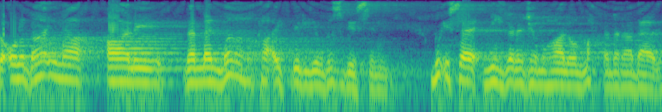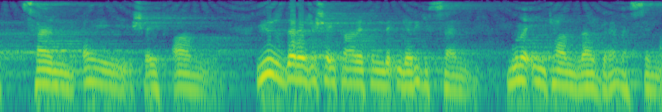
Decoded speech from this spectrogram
Ve onu daima âli ve menba hakaik bir yıldız bilsin. Bu ise yüz derece muhal olmakla beraber sen ey şeytan, yüz derece şeytanetinde ileri gitsen buna imkan verdiremezsin.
